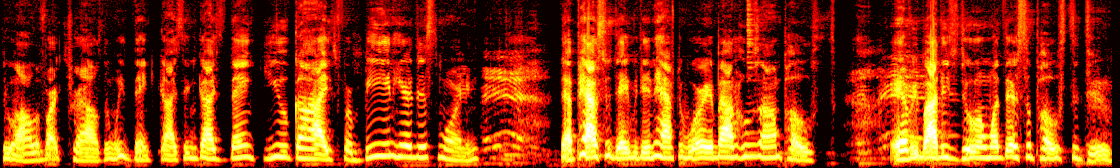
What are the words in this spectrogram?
through all of our trials. And we thank you guys. And guys, thank you guys for being here this morning. That Pastor David didn't have to worry about who's on post. Everybody's doing what they're supposed to do.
